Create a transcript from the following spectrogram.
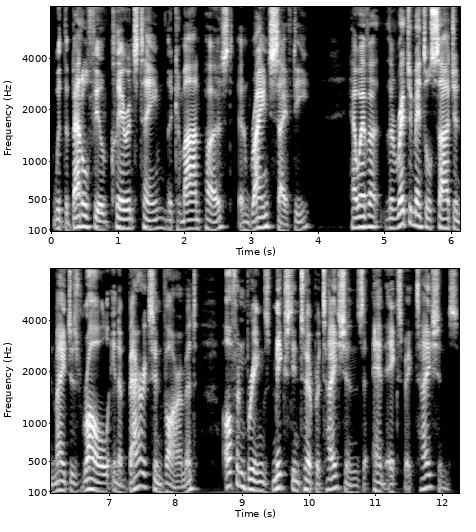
with the battlefield clearance team, the command post, and range safety, However, the regimental sergeant major's role in a barracks environment often brings mixed interpretations and expectations.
